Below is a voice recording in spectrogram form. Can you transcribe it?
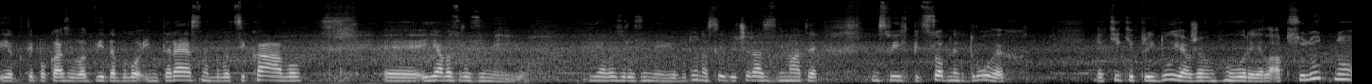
як ти показувала, відео було інтересно, було цікаво. Е, І я вас розумію. Я вас розумію. Буду на слідуючий раз знімати своїх підсобних других. Як тільки прийду, я вже вам говорила. Абсолютно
